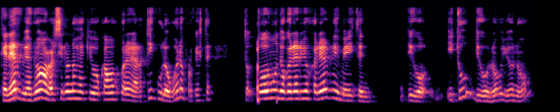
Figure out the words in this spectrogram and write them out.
qué nervios, ¿no? A ver si no nos equivocamos con el artículo. Bueno, porque este, todo el mundo qué nervios, qué nervios, y me dicen, digo, ¿y tú? Digo, no, yo no.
